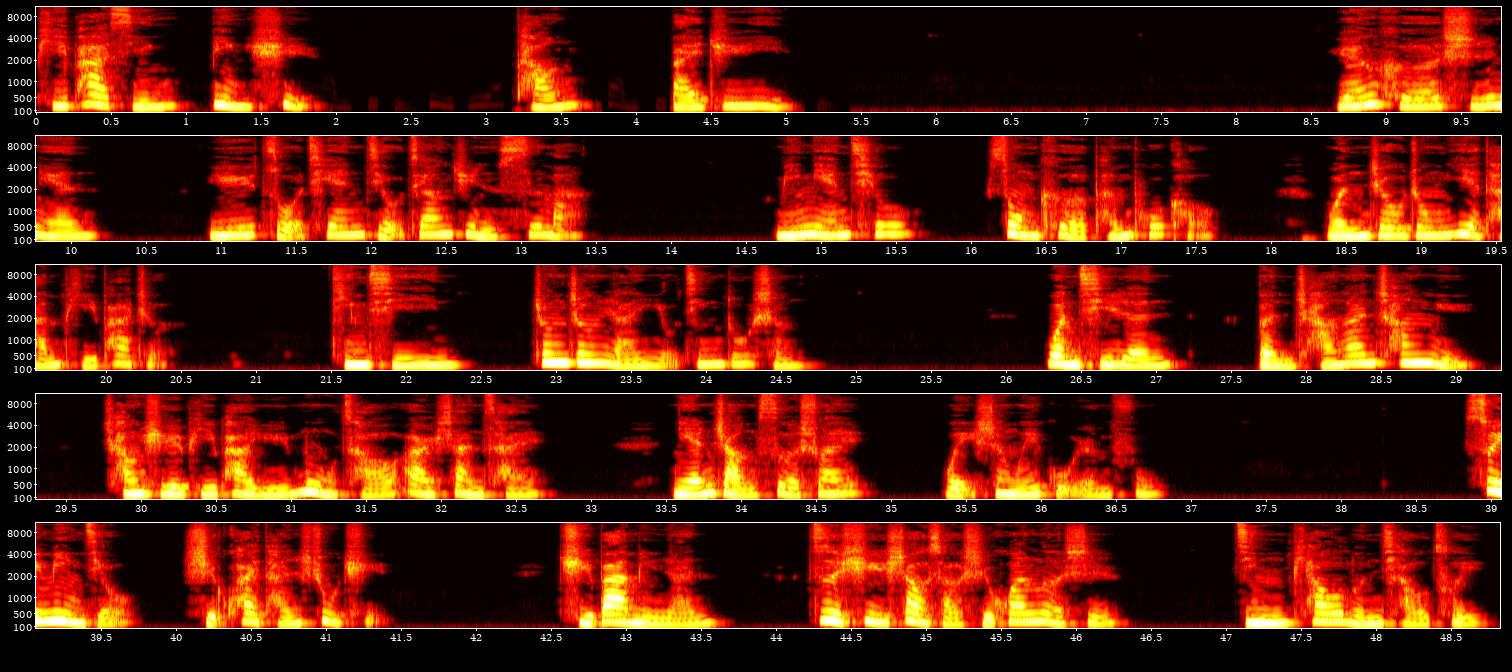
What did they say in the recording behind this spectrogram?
《琵琶行·并序》唐·白居易元和十年，与左迁九江郡司马。明年秋，送客彭浦口，闻舟中夜弹琵琶者，听其音，铮铮然有京都声。问其人，本长安昌女。常学琵琶于穆曹二善才，年长色衰，委身为古人妇。遂命酒，使快弹数曲。曲罢泯然，自叙少小时欢乐事，今飘沦憔悴，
